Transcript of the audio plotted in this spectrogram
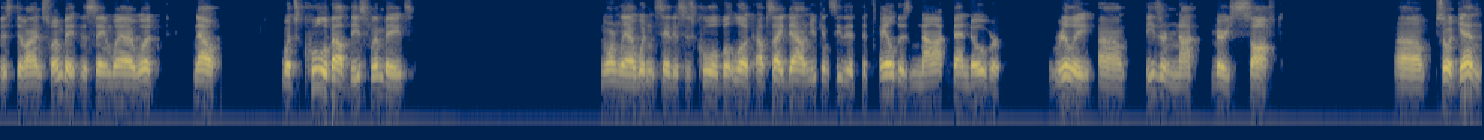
this divine swim bait the same way I would. Now, what's cool about these swim baits, normally I wouldn't say this is cool, but look, upside down, you can see that the tail does not bend over. Really, um, these are not very soft. Um, so again,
